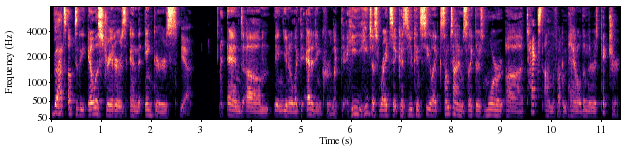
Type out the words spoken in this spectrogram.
that's up to the illustrators and the inkers. Yeah. and um and you know like the editing crew like he he just writes it because you can see like sometimes like there's more uh text on the fucking panel than there is picture.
